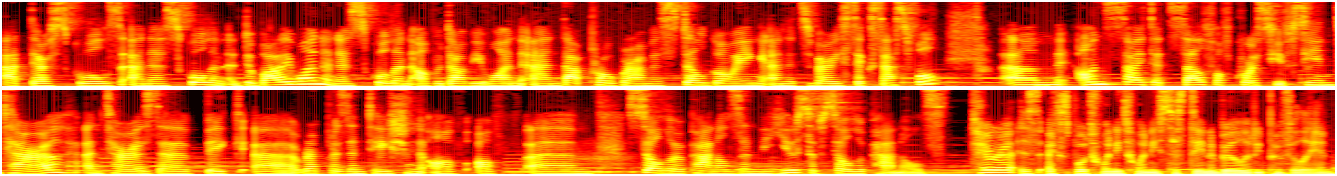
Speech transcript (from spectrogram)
at their schools and a school in Dubai one and a school in Abu Dhabi one. And that program is still going and it's very successful. Um, on site itself, of course, you've seen Terra, and Terra is a big uh, representation of, of um, solar panels and the use of solar panels. Terra is Expo 2020 Sustainability Pavilion.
